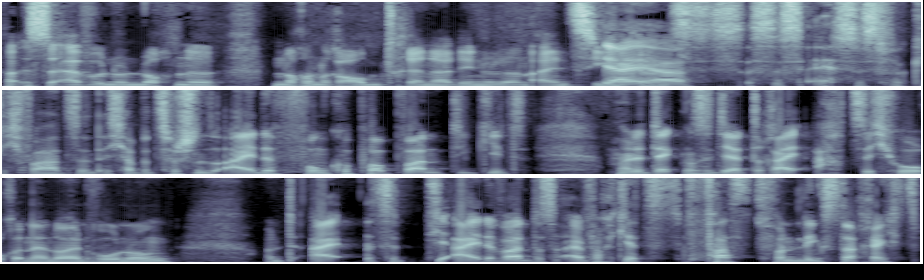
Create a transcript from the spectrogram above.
da ist einfach nur noch eine noch ein Raumtrenner, den du dann einziehen ja, kannst. ja, es, es ist es ist wirklich Wahnsinn. Ich habe inzwischen so eine Funko Pop Wand, die geht, meine Decken sind ja 3,80 hoch in der neuen Wohnung und also die eine Wand ist einfach jetzt fast von links nach rechts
